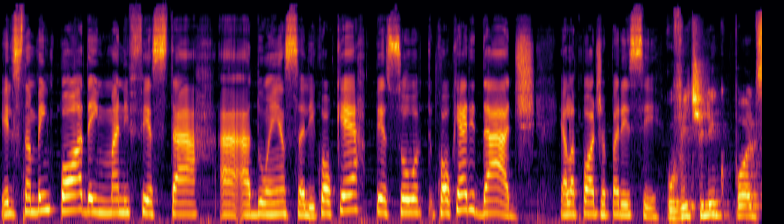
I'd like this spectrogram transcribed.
eles também podem manifestar a, a doença ali. Qualquer pessoa, qualquer idade, ela pode aparecer. O vitiligo pode,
